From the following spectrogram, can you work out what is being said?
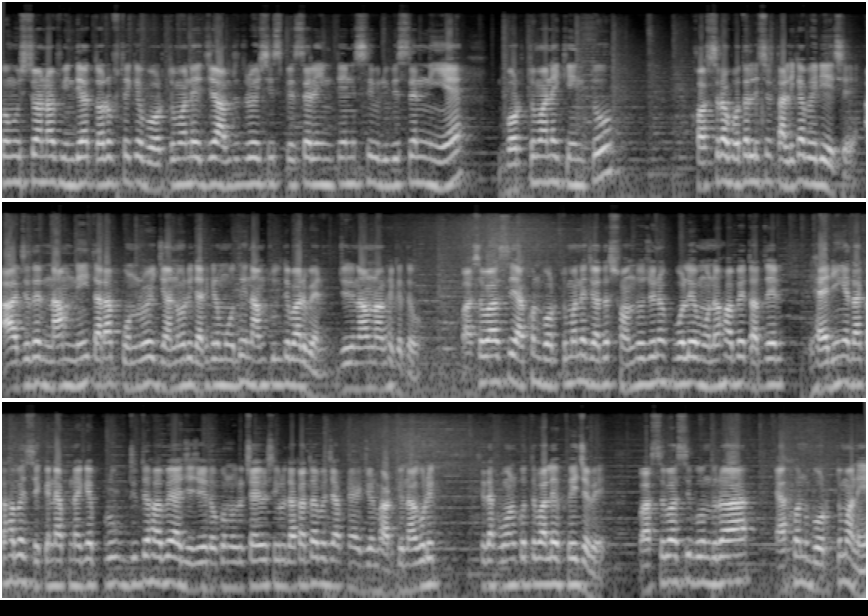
কমিশন অফ ইন্ডিয়ার তরফ থেকে বর্তমানে যে আপডেট রয়েছে স্পেশাল ইন্টেনসিভ রিভিশন নিয়ে বর্তমানে কিন্তু খসড়া ভোটার তালিকা বেরিয়েছে। আর যাদের নাম নেই, তারা পনেরোই জানুয়ারি তারিখের মধ্যেই নাম তুলতে পারবেন, যদি নাম না থাকে তো পাশাপাশি এখন বর্তমানে যাদের সন্দেহজনক বলে মনে হবে, তাদের হ্যারিংয়ে দেখা হবে, সেখানে আপনাকে প্রুফ দিতে হবে, আর যে যে রকমগুলো চাইবে সেগুলো দেখাতে হবে যে আপনি একজন ভারতীয় নাগরিক, সেটা প্রমাণ করতে পারলে হয়ে যাবে। পাশাপাশি বন্ধুরা, এখন বর্তমানে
